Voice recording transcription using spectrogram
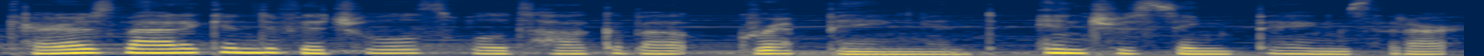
charismatic individuals will talk about gripping and interesting things that are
